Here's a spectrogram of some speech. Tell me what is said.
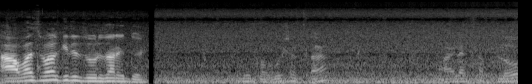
आवाज बघा किती जोरदार येतोय. तुम्ही बघू शकता पाण्याचा फ्लो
